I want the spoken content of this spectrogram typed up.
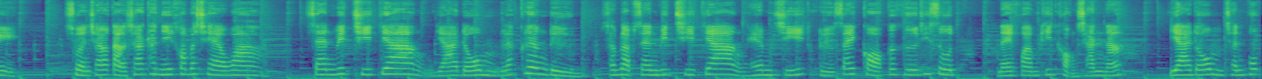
ย ส่วนชาวต่างชาติท่านนี้เขามาแชร์ว่า แซนด์วิชชีสย่าง ยาดม และเครื่องดื่มสำหรับแซนด์วิชชีสย่าง แฮมชีสหรือไส้กรอกก็คือที่สุด ในความคิดของฉันนะ ยาดมฉันพก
